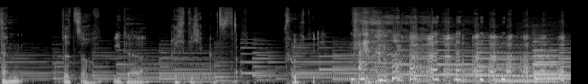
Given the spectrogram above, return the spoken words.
Dann wird es auch wieder richtig ernsthaft. Fürchte ich.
